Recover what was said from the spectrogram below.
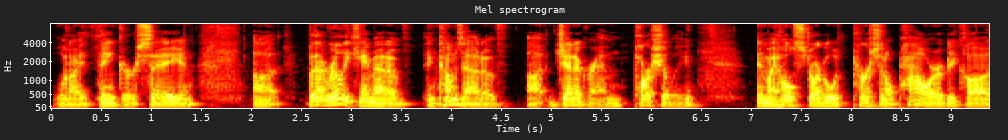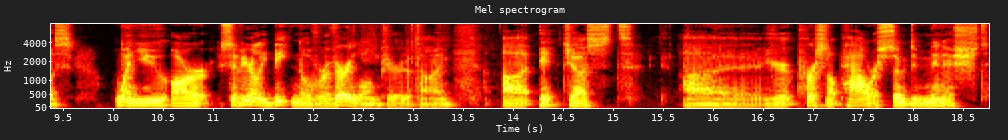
what I think or say, and uh, but that really came out of and comes out of uh, Genogram partially, in my whole struggle with personal power because when you are severely beaten over a very long period of time, uh, it just uh, your personal power is so diminished.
